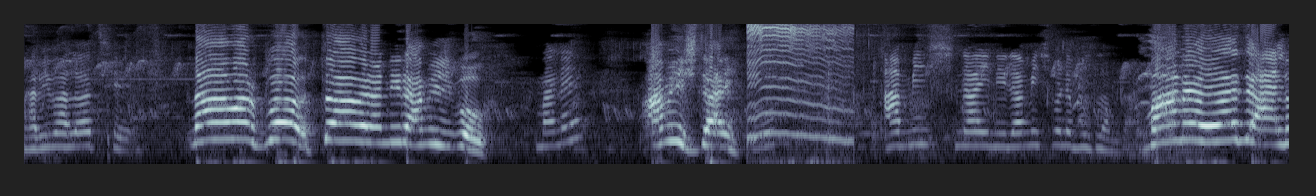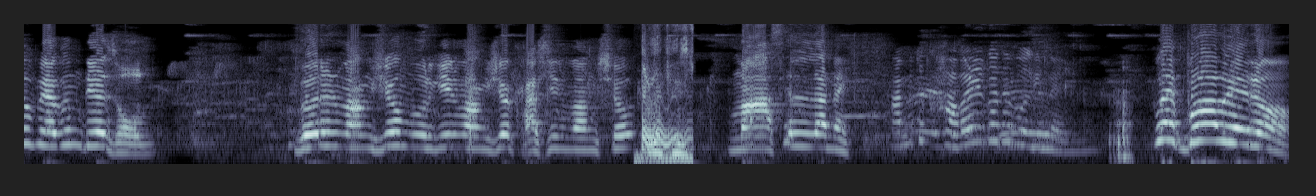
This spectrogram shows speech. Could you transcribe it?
ভাবি ভালো আছে? না আমার বউ তো আবার নিরামিষ বউ। মানে? আমিষ তাই। আমিষ নাই নিরামিষ মানে বুঝলাম না। মানে ওই যে আলু বেগুন দিয়ে ঝোল। গরুর মাংস মুরগির মাংস খাসির মাংস। মাছের লা নাই আমি তো খাবারের কথা বলি নাই। ওই বউ এরম।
